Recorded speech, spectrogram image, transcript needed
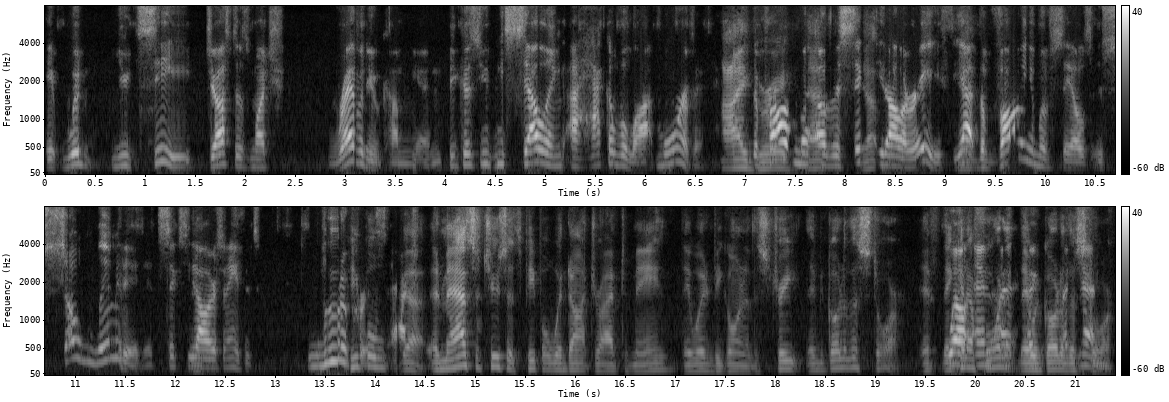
it would you'd see just as much revenue coming in because you'd be selling a heck of a lot more of it. I the agree. problem That's, of a sixty dollar yep. eighth, yeah, Yep. the volume of sales is so limited at sixty dollars an eighth. It's ludicrous. people yeah in massachusetts people would not drive to maine. They wouldn't be going to the street. They would go to the store. If they Well, could afford it they would go to the again, store.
